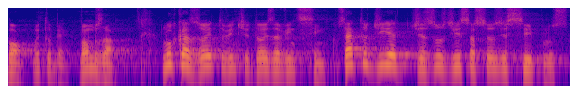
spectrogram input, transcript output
Bom, muito bem, vamos lá. Lucas 8, 22 a 25. Certo dia, Jesus disse aos seus discípulos:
